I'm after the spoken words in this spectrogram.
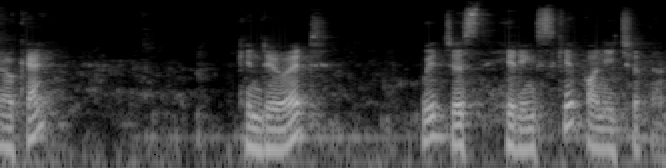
Okay. Can do it with just hitting skip on each of them.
